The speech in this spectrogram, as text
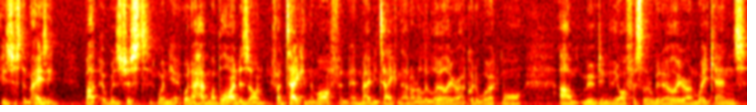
is just amazing. But it was just when you when I had my blinders on, if I'd taken them off and, and maybe taken that on a little earlier, I could have worked more, um, moved into the office a little bit earlier on weekends,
